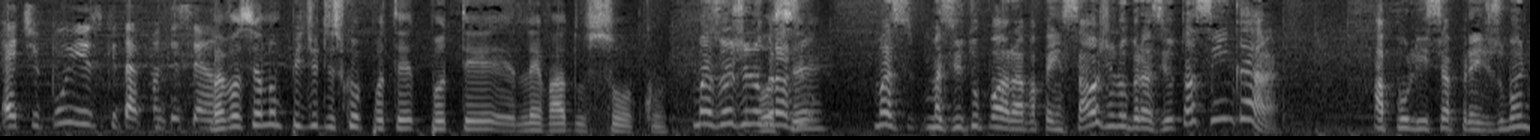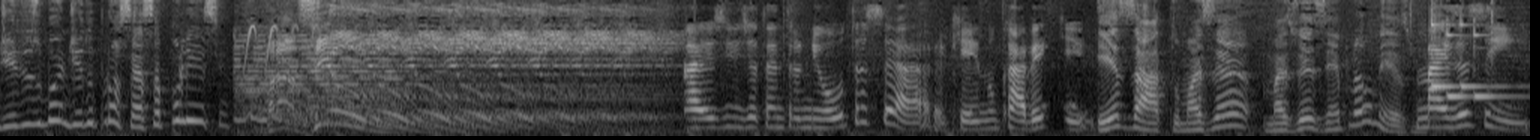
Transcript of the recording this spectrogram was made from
É tipo isso que tá acontecendo. Mas você não pediu desculpa por ter, por ter levado o soco. Mas hoje no Você- Brasil. Mas, mas se tu parar pra pensar, hoje no Brasil tá assim, cara. A polícia prende os bandidos e os bandidos processam a polícia. Aí a gente já tá entrando em outra seara, que aí não cabe aqui. Exato, mas, é, mas o exemplo é o mesmo. Mas assim,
